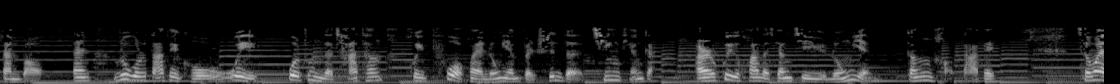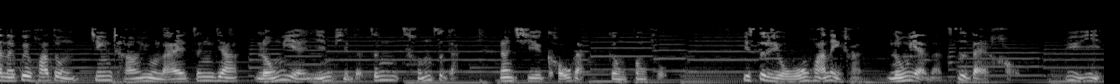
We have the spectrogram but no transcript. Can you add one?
单薄；但如果说搭配口味过重的茶汤，会破坏龙眼本身的清甜感。而桂花的香气与龙眼刚好搭配。此外呢，桂花冻经常用来增加龙眼饮品的增层次感，让其口感更丰富。第四是有文化内涵，龙眼呢自带好寓意，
